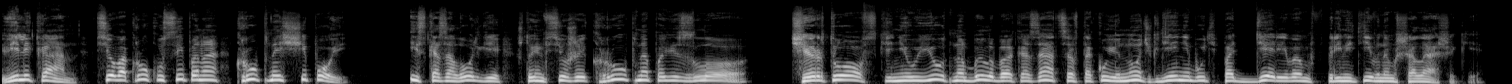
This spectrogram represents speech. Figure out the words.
великан, все вокруг усыпано крупной щепой. И сказал Ольге, что им все же крупно повезло. Чертовски неуютно было бы оказаться в такую ночь где-нибудь под деревом в примитивном шалашике.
